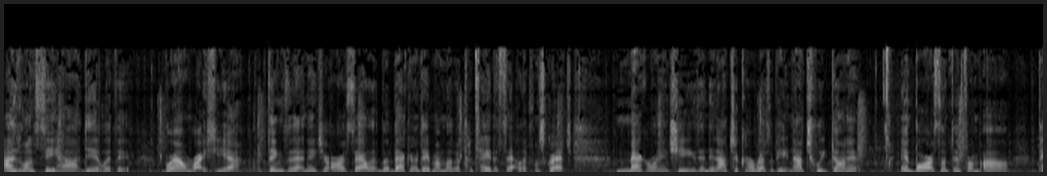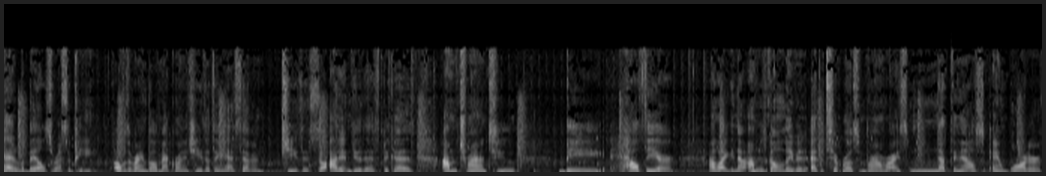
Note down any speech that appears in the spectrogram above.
I just want to see how I did with it. Brown rice, yeah, things of that nature are salad. But back in the day, my mother potato salad from scratch, macaroni and cheese, and then I took her recipe and I tweaked on it and borrowed something from uh, Patti LaBelle's recipe over the rainbow macaroni and cheese. I think it had seven cheeses. So I didn't do this because I'm trying to be healthier. I'm like, you know, I'm just to leave it at the tip roast and brown rice, nothing else, and water.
